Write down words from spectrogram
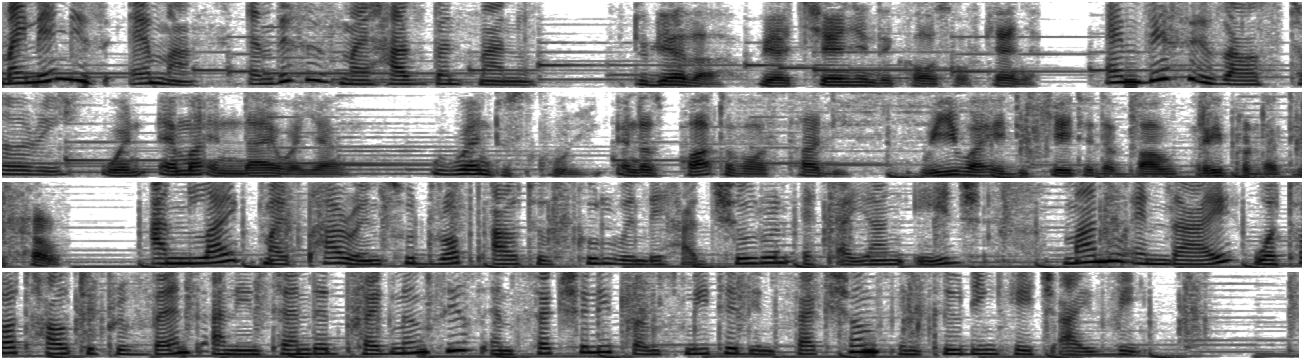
My name is Emma, and this is my husband Manu. Together, we are changing the course of Kenya. And this is our story. When Emma and I were young, we went to school, and as part of our studies, we were educated about reproductive health. Unlike my parents who dropped out of school when they had children at a young age, Manu and I were taught how to prevent unintended pregnancies and sexually transmitted infections, including HIV.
